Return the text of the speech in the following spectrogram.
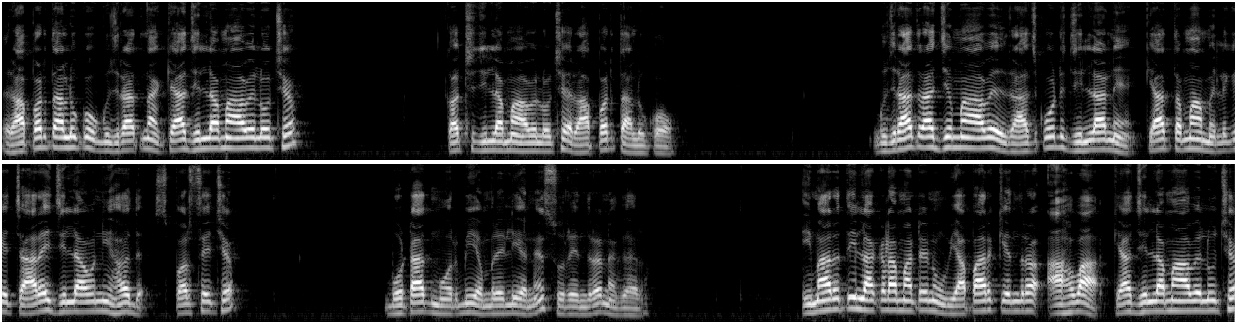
રાપર તાલુકો ગુજરાતના કયા જિલ્લામાં આવેલો છે? કચ્છ જિલ્લામાં આવેલો છે રાપર તાલુકો. ગુજરાત રાજ્યમાં આવેલ રાજકોટ જિલ્લાને કયા તમામ એટલે કે ચારેય જિલ્લાઓની હદ સ્પર્શે છે? બોટાદ, મોરબી, અમરેલી અને સુરેન્દ્રનગર. ઇમારતી લાકડા માટેનું વ્યાપાર કેન્દ્ર આહવા કયા જિલ્લામાં આવેલું છે?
